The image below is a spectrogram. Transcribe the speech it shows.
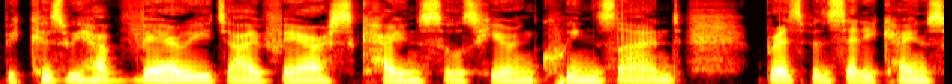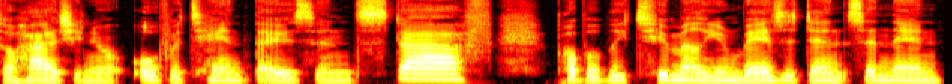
because we have very diverse councils here in Queensland. Brisbane City Council has, you know, over 10,000 staff, probably 2 million residents. And then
